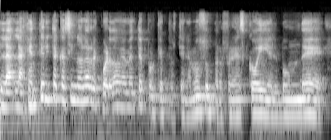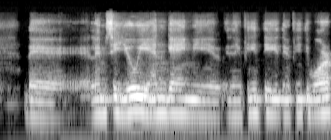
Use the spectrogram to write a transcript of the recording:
la, la, gente ahorita casi no la recuerda, obviamente, porque pues tenemos súper fresco y el boom de, de el MCU y Endgame y de Infinity, de Infinity War,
